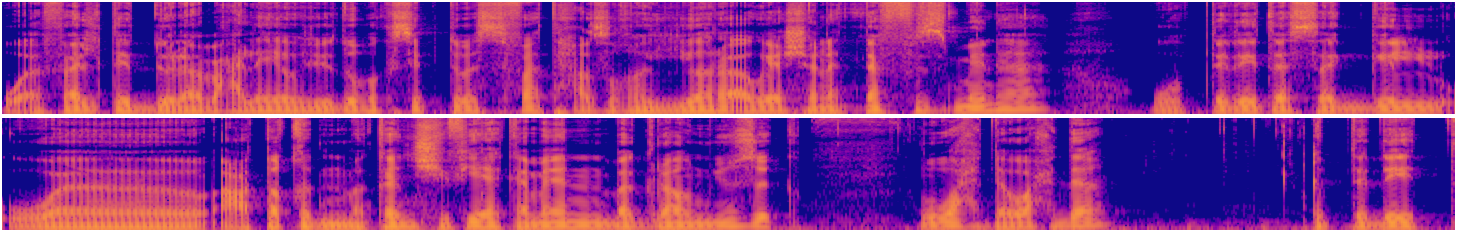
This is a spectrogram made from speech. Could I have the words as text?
وقفلت الدولاب عليا ويا دوبك سبت بس فتحة صغيرة قوي عشان أتنفس منها وابتديت أسجل وأعتقد ما كانش فيها كمان background music وواحدة واحدة ابتديت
